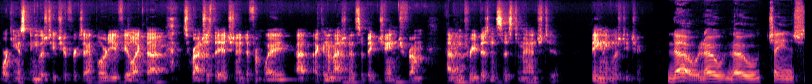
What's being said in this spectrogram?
working as an English teacher, for example, or do you feel like that scratches the itch in a different way? Uh, I can imagine it's a big change from having three businesses to manage to being an English teacher. No, no, no change,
